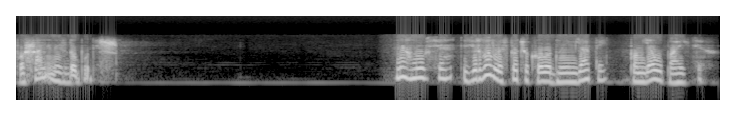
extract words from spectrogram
пошани не здобудеш. Нагнувся, зірвав листочок холодної м'яти, пом'яв у пальцях.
